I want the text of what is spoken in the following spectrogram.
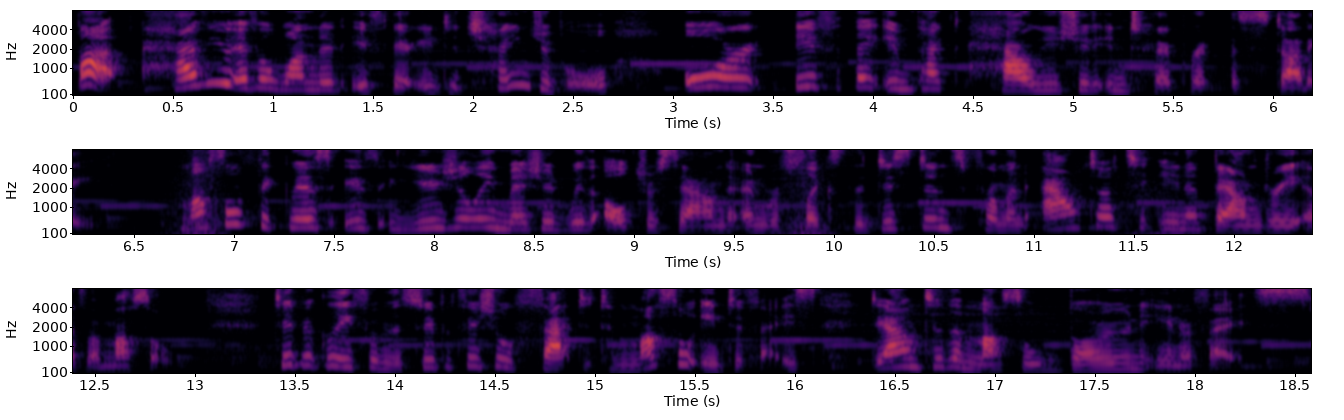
But have you ever wondered if they're interchangeable or if they impact how you should interpret a study? Muscle thickness is usually measured with ultrasound and reflects the distance from an outer to inner boundary of a muscle, typically from the superficial fat to muscle interface down to the muscle bone interface.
